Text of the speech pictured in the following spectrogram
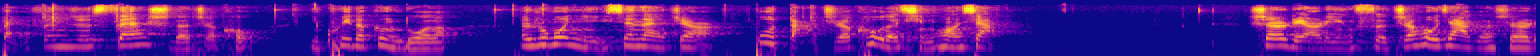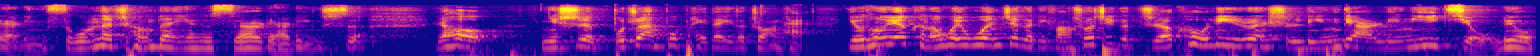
百分之三十的折扣，你亏的更多了。那如果你现在这样不打折扣的情况下，十二点零四，折后价格十二点零四，我们的成本也是十二点零四，然后你是不赚不赔的一个状态。有同学可能会问这个地方，说这个折扣利润是零点零一九六，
